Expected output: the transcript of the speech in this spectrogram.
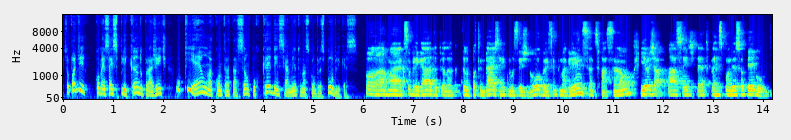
o senhor pode começar explicando para a gente o que é uma contratação por credenciamento nas compras públicas? Olá, Max. Obrigado pela, pela oportunidade de estar aqui com vocês de novo. É sempre uma grande satisfação. E eu já passo aí direto para responder a sua pergunta.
